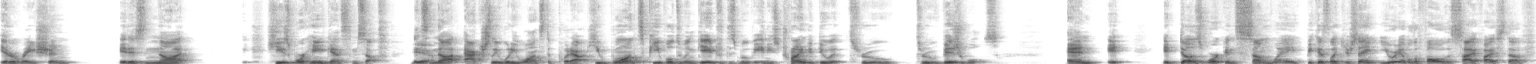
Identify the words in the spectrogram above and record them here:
iteration, it is not. He's working against himself. It's Yeah. not actually what he wants to put out. He wants people to engage with this movie, and he's trying to do it through through visuals. And it it does work in some way because, like you're saying, you're able to follow the sci-fi stuff,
